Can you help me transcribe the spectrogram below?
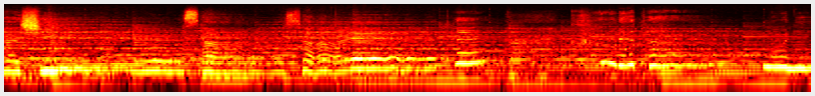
私を支えてくれたのに。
